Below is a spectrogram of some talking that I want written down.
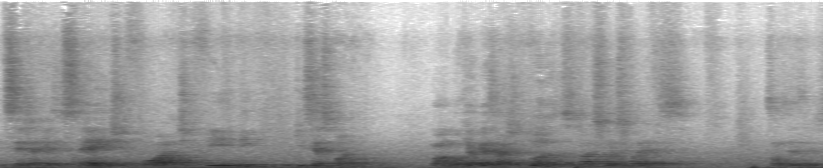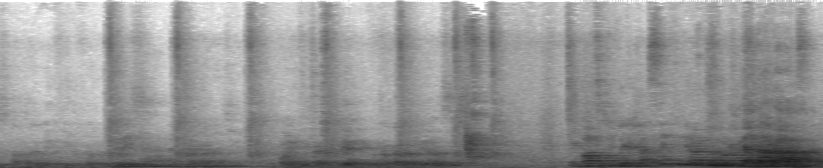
que seja resistente, forte, firme e que se exponha. Um amor que, apesar de todas as situações, floresce. São os desejos da Natália Benfica. Podem ficar de pé para trocar as alianças. Eu gosto de beijar sempre antes do casal.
